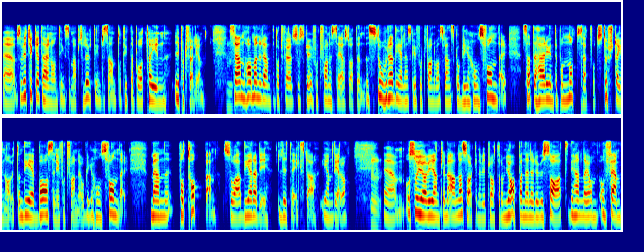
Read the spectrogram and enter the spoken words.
Eh, så vi tycker att det här är någonting som absolut är intressant att titta på och ta in i portföljen. Mm. Sen har man en ränteportfölj så ska ju fortfarande sägas att den stora delen ska ju fortfarande vara svenska obligationsfonder. Så att det här är ju inte på något sätt vårt största innehav utan det är, basen är fortfarande obligationsfonder. Men på toppen så adderar vi lite extra EMD då. Mm. Ehm, och så gör vi egentligen med alla saker när vi pratar om Japan eller USA att det handlar ju om, om 5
